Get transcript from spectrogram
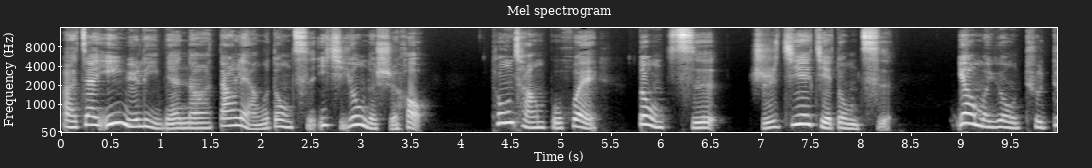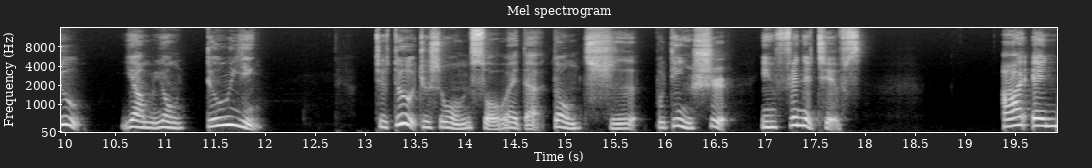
啊，在英语里面呢，当两个动词一起用的时候，通常不会动词直接接动词，要么用 to do，要么用 doing。to do 就是我们所谓的动词不定式 （infinitives）。ing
